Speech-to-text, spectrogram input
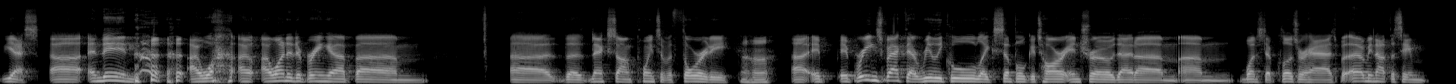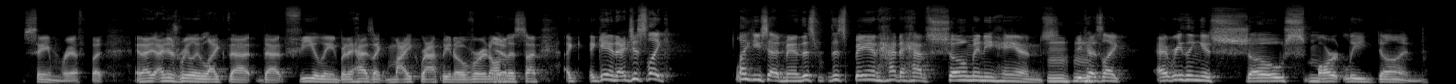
yes. Uh, and then I, wa- I I wanted to bring up um, uh, the next song, "Points of Authority." uh-huh. Uh, it it brings back that really cool like simple guitar intro that um um One Step Closer has, but I mean not the same same riff, but and I, I just really like that that feeling. But it has like Mike rapping over it on Yep. this time. I, again, I just like like you said, man. This this band had to have so many hands Mhm. because like everything is so smartly done.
